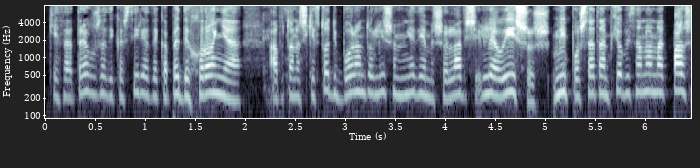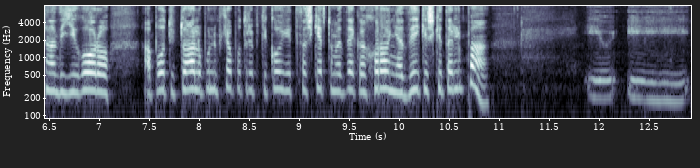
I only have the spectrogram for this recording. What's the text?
και θα τρέχω στα δικαστήρια 15 χρόνια από το να σκεφτώ ότι μπορώ να το λύσω με μια διαμεσολάβηση. Λέω ίσως, μήπως θα ήταν πιο πιθανό να πάω σε έναν δικηγόρο από ότι το άλλο που είναι πιο αποτρεπτικό γιατί θα σκέφτομαι 10 χρόνια δίκες κτλ. Η, η,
